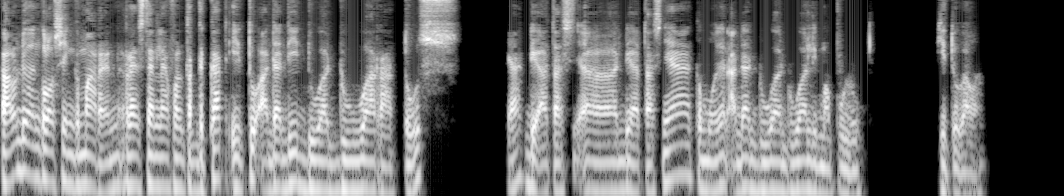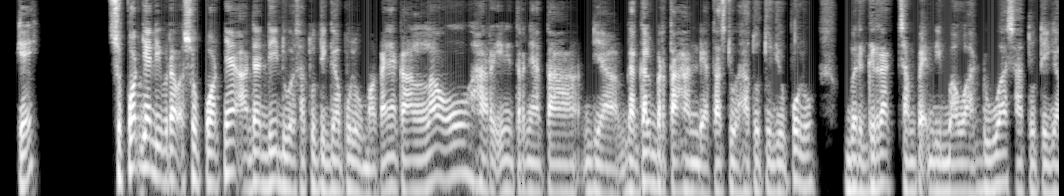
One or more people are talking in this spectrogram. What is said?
kalau dengan closing kemarin, resistance level terdekat itu ada di 2200 ya di atas uh, di atasnya kemudian ada 2250 gitu kawan. Oke. Supportnya di berapa? Supportnya ada di 2130. Makanya kalau hari ini ternyata dia gagal bertahan di atas 2170, bergerak sampai di bawah 2130,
